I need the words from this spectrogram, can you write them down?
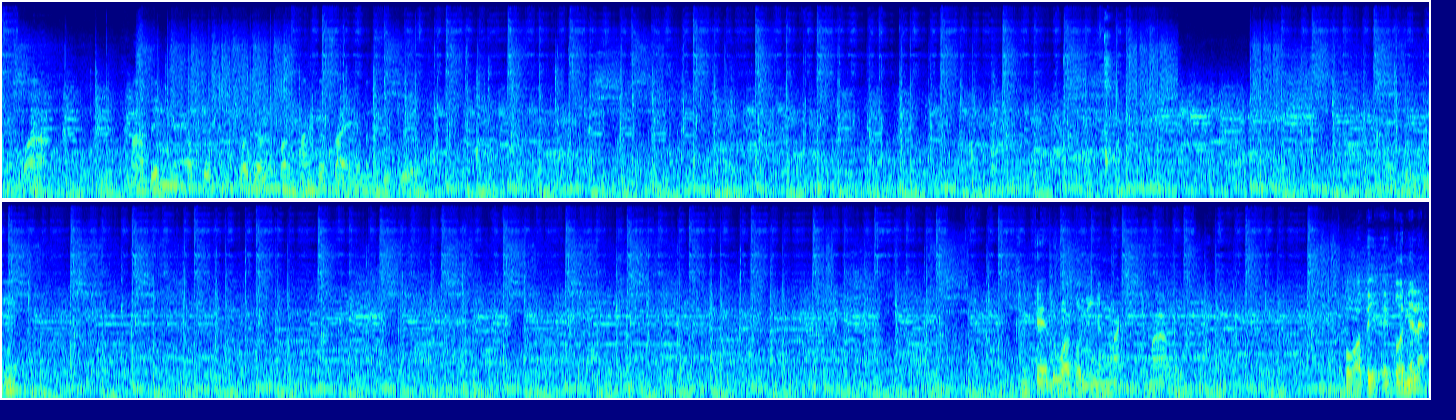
แต่ว่า ถ้าเป็นแนวผมก็จะค่อนข้างจะใส่ให้มันสุดเลยตรงนี้สังเกตดูว่าตัวนี้ยังใหม่มาก ปกติไอ้ตัวนี้แหละ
